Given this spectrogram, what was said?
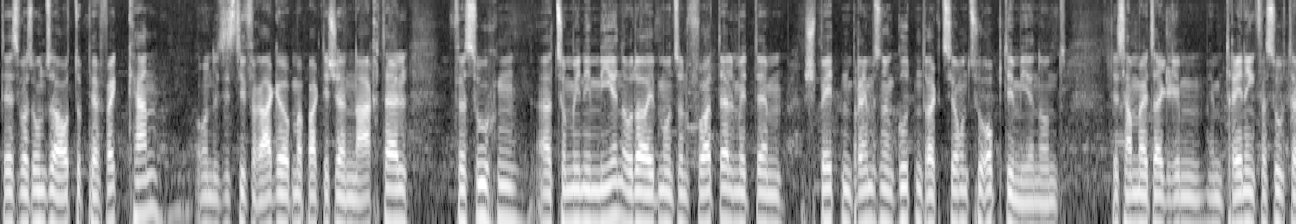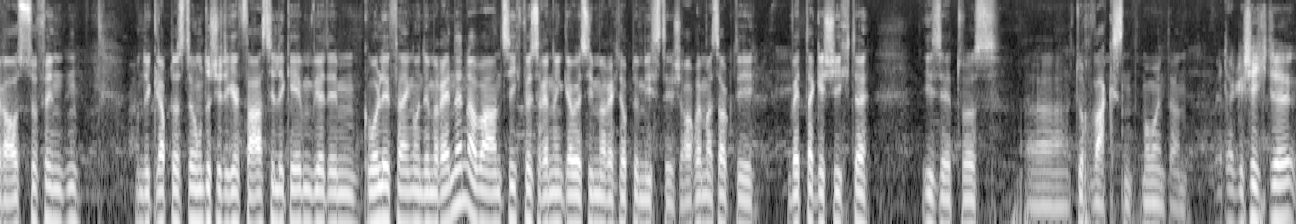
das, was unser Auto perfekt kann. Und es ist die Frage, ob wir praktisch einen Nachteil versuchen äh, zu minimieren oder eben unseren Vorteil mit dem späten Bremsen und guten Traktion zu optimieren. Und Das haben wir jetzt eigentlich im, im Training versucht herauszufinden. Und ich glaube, dass es da unterschiedliche Fahrstile geben wird im Qualifying und im Rennen, aber an sich fürs Rennen, glaube ich, sind wir recht optimistisch. Auch wenn man sagt, die Wettergeschichte ist etwas äh, durchwachsen momentan. Wettergeschichte,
